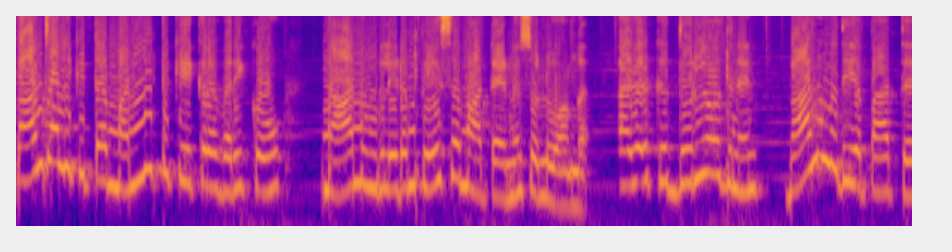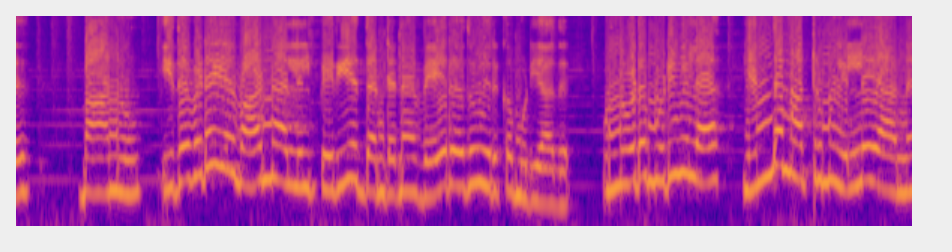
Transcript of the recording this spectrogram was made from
பாஞ்சாலி கிட்ட மன்னிப்பு கேட்கிற வரைக்கும் நான் உங்களிடம் பேச மாட்டேன்னு சொல்லுவாங்க. அதற்கு துரியோதனன் பானுமதிய பார்த்து பானு இதை விட என் வாழ்நாளில் பெரிய தண்டனை வேற எதுவும் இருக்க முடியாது. உன்னோட முடிவுல எந்த மாற்றமும் இல்லையான்னு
